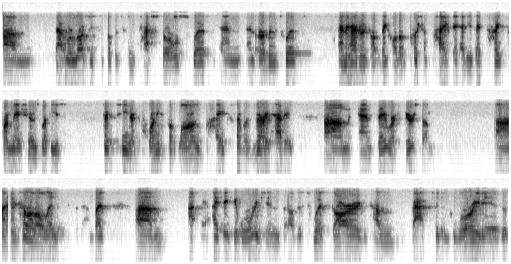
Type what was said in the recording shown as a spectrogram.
um, that were largely split between pastoral Swiss and, and urban Swiss. And they had what they called a push a pike. They had these like, tight formations with these 15 or 20 foot long pikes that were very heavy. Um, and they were fearsome uh, until it all ended for them. But um, I, I think the origins of the Swiss Guard come back to the glory days of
